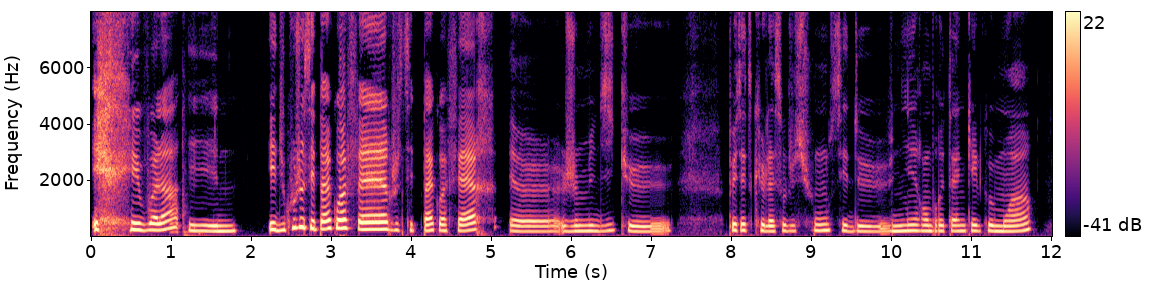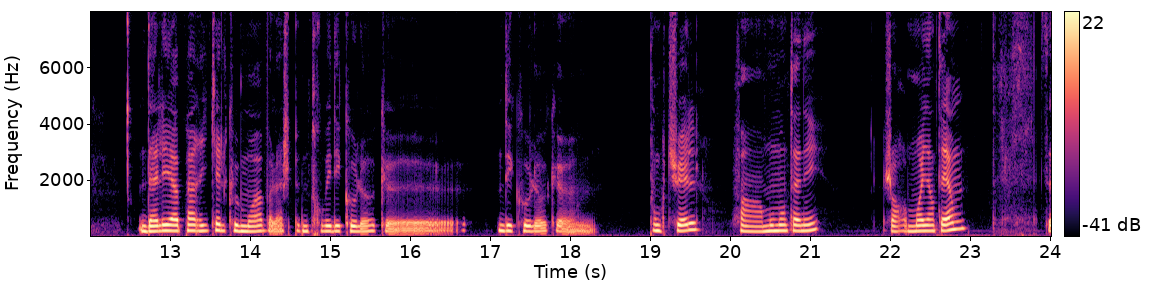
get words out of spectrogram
Et, voilà. Et, et, du coup, je sais pas quoi faire. Je sais pas quoi faire. Euh, je me dis que peut-être que la solution c'est de venir en Bretagne quelques mois, d'aller à Paris quelques mois. Voilà, je peux me trouver des colocs, euh, des colocs euh, ponctuels enfin momentané, genre moyen terme, ça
